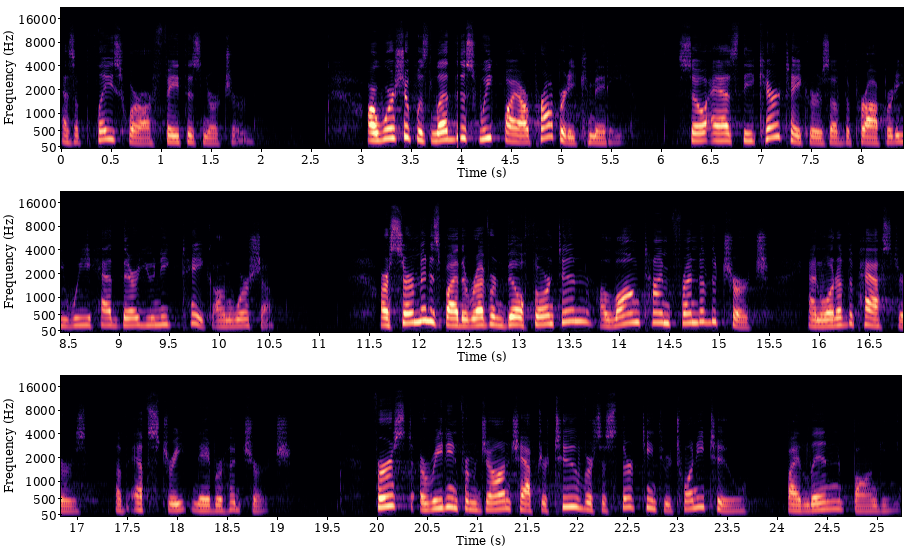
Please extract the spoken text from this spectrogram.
as a place where our faith is nurtured. Our worship was led this week by our property committee. So, as the caretakers of the property, we had their unique take on worship. Our sermon is by the Reverend Bill Thornton, a longtime friend of the church and one of the pastors of F Street Neighborhood Church. First, a reading from John chapter 2, verses 13 through 22 by Lynn Bongi.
